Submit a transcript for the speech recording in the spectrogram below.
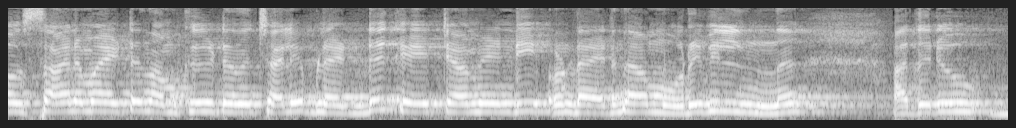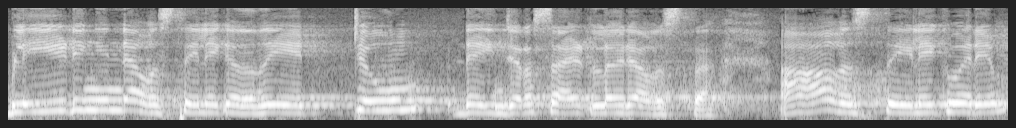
അവസാനമായിട്ട് നമുക്ക് കിട്ടുന്നത് വെച്ചാൽ ബ്ലഡ് കയറ്റാൻ വേണ്ടി ഉണ്ടായിരുന്ന ആ മുറിവിൽ നിന്ന് അതൊരു ബ്ലീഡിങ്ങിന്റെ അവസ്ഥയിലേക്ക് അത് ഏറ്റവും ഡേഞ്ചറസ് ആയിട്ടുള്ള ഒരു അവസ്ഥ. ആ അവസ്ഥയിലേക്ക് വരെയും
